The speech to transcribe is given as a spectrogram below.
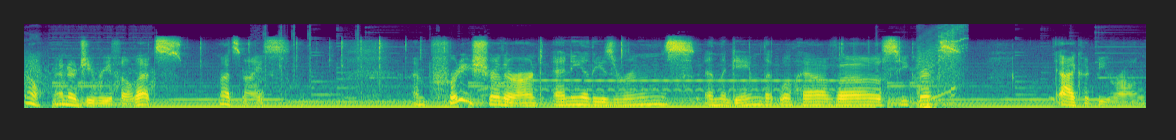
Oh, energy refill. That's that's nice. I'm pretty sure there aren't any of these rooms in the game that will have uh, secrets. I could be wrong.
